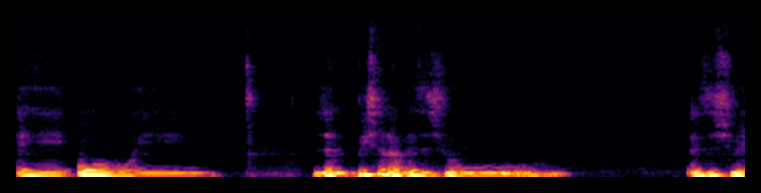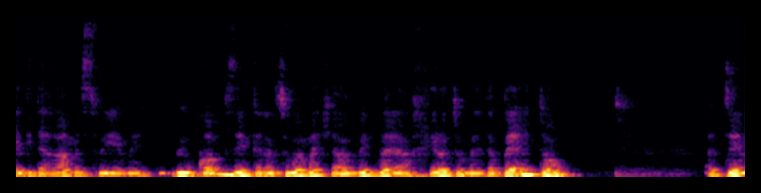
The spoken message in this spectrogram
אה, או אה, להלביש עליו איזשהו איזושהי הגדרה מסוימת, במקום זה אם תנסו באמת להבין ולהכיל אותו ולדבר איתו, אתם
